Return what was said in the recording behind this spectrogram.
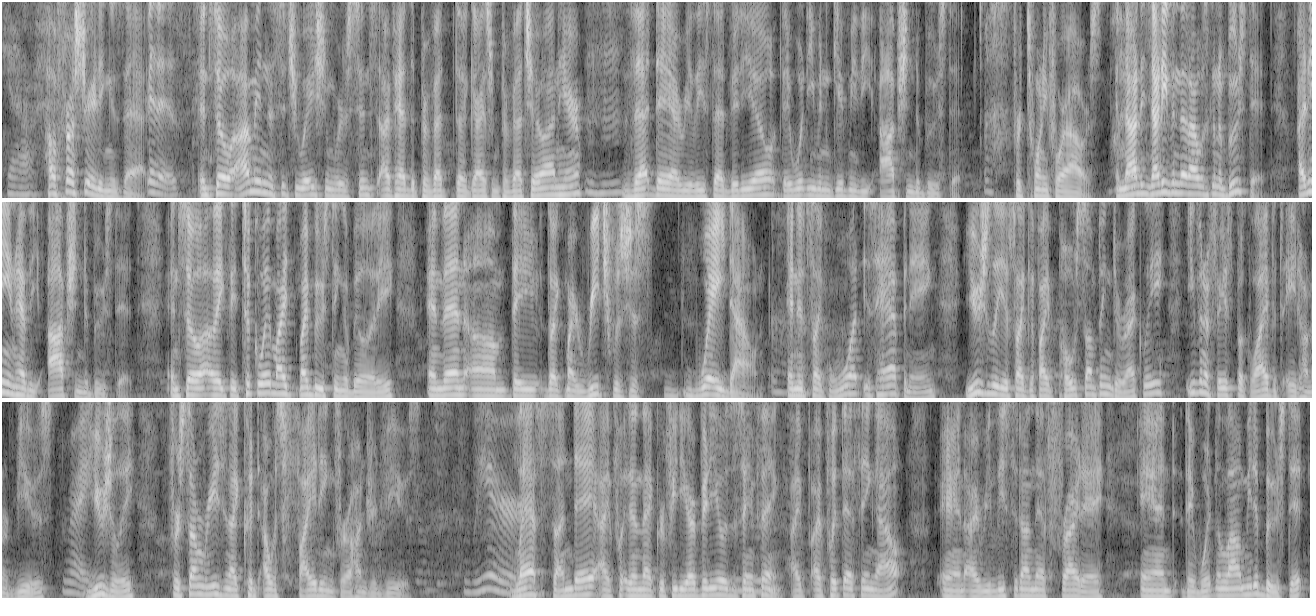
Yeah. how frustrating is that It is. And so I'm in the situation where since I've had the Privet, the guys from Privetcho on here, Mm-hmm. that day I released that video, they wouldn't even give me the option to boost it for 24 hours. And not not even that I was going to boost it. I didn't even have the option to boost it. And so like they took away my, my boosting ability and then um, they like my reach was just way down. And it's like what is happening? Usually it's like if I post something directly, even a Facebook live it's 800 views. Right. Usually, for some reason I could I was fighting for 100 views Weird. last Sunday, I put in that graffiti art video is the same thing. I, I put that thing out and I released it on that Friday, and they wouldn't allow me to boost it.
